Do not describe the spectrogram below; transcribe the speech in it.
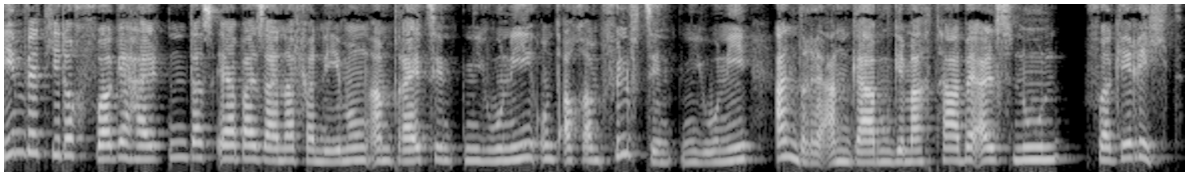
Ihm wird jedoch vorgehalten, dass er bei seiner Vernehmung am 13. Juni und auch am 15. Juni andere Angaben gemacht habe als nun vor Gericht.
